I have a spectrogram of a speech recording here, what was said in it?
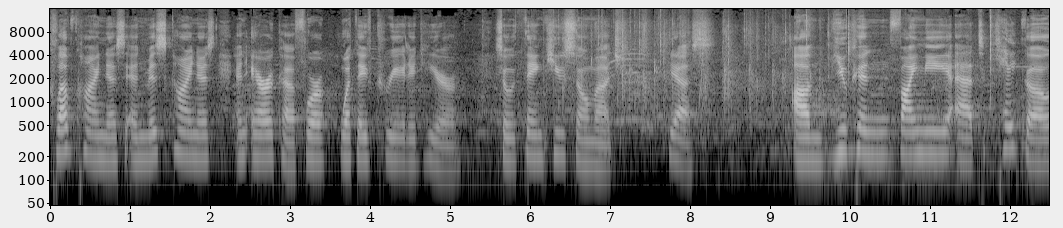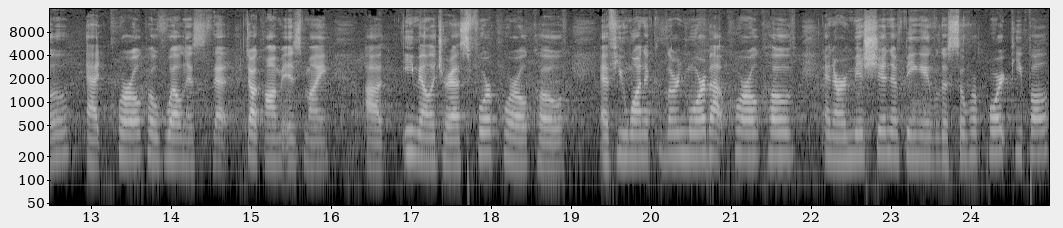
Club Kindness and Miss Kindness and Erikka for what they've created here. So thank you so much. Yes. Um, you can find me at Keiko at coralcovewellness.com is my uh, email address for Coral Cove, If you want to learn more about Coral Cove and our mission of being able to support people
